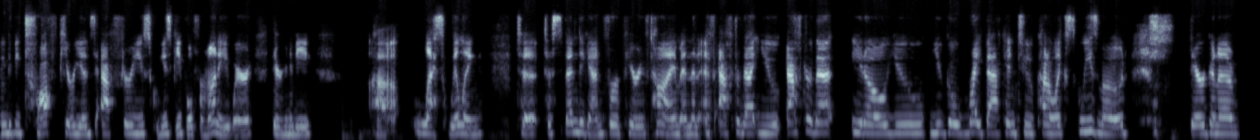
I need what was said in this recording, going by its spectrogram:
to be trough periods after you squeeze people for money where they're going to be uh, less willing to to spend again for a period of time and then if after that you after that you know you you go right back into kind of like squeeze mode they're gonna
